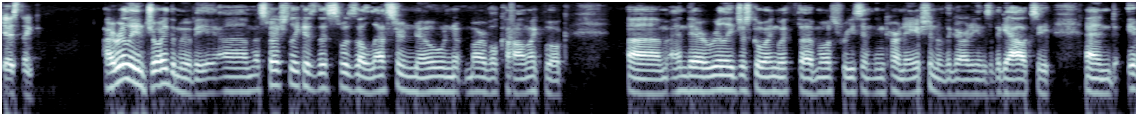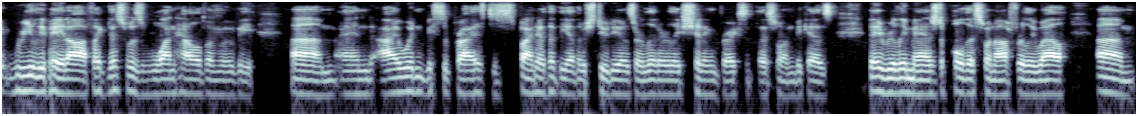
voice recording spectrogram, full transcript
guys think? I really enjoyed the movie, um, especially because this was a lesser known Marvel comic book. Um, and they're really just going with the most recent incarnation of the Guardians of the Galaxy, and it really paid off. Like this was one hell of a movie, um, and I wouldn't be surprised to find out that the other studios are literally shitting bricks at this one because they really managed to pull this one off really well. Um,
